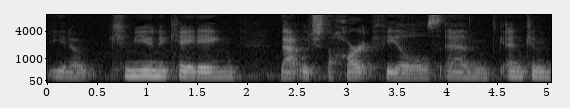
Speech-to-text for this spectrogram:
you know communicating that which the heart feels and and can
